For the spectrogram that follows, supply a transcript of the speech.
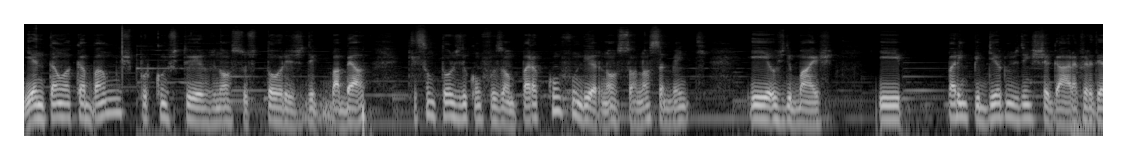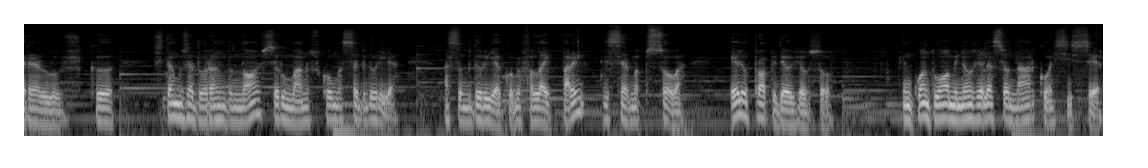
E então acabamos por construir os nossos torres de Babel, que são torres de confusão, para confundir não só nossa mente e os demais, e para impedir-nos de enxergar a verdadeira luz que estamos adorando nós, seres humanos, como a sabedoria. A sabedoria, como eu falei, para de ser uma pessoa, ele é o próprio Deus eu sou. Enquanto o homem não relacionar com esse ser,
